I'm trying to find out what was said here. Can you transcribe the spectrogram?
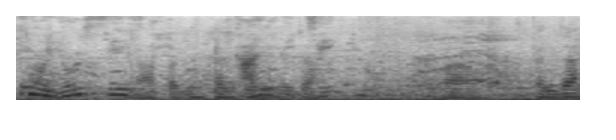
For your safety, kindly take note. Wow. Ganda.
